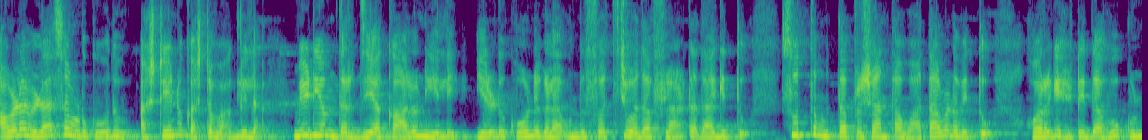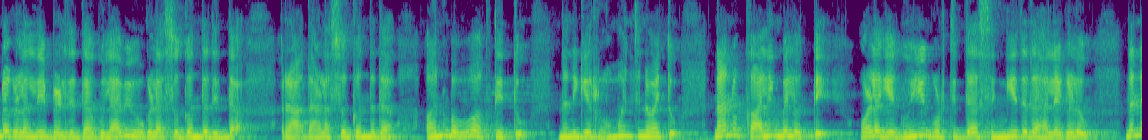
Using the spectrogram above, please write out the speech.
ಅವಳ ವಿಳಾಸ ಹುಡುಕುವುದು ಅಷ್ಟೇನು ಕಷ್ಟವಾಗಲಿಲ್ಲ. ಮೀಡಿಯಂ ದರ್ಜೆಯ ಕಾಲೋನಿಯಲ್ಲಿ ಎರಡು ಕೋಣೆಗಳ ಒಂದು ಸ್ವಚ್ಛವಾದ ಫ್ಲಾಟ್ ಅದಾಗಿತ್ತು. ಸುತ್ತಮುತ್ತ ಪ್ರಶಾಂತ ವಾತಾವರಣವಿತ್ತು. ಹೊರಗೆ ಹಿಟ್ಟಿದ್ದ ಹೂ ಕುಂಡಗಳಲ್ಲಿ ಬೆಳೆದಿದ್ದ ಗುಲಾಬಿ ಹೂಗಳ ಸುಗಂಧದಿಂದ ರಾಧಾಳ ಸುಗಂಧದ ಅನುಭವ ಆಗ್ತಿತ್ತು ನನಗೆ ರೋಮಾಂಚನವಾಯಿತು. ನಾನು ಕಾಲಿಂಗ್ ಬೆಲ್ ಒತ್ತೆ ಒಳಗೆ ಗುಯ್ಯುಗುಡ್ತಿದ್ದ ಸಂಗೀತದ ಅಲೆಗಳು ನನ್ನ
